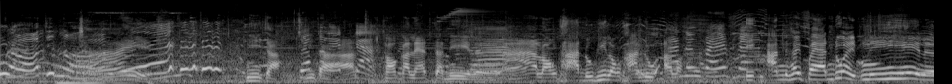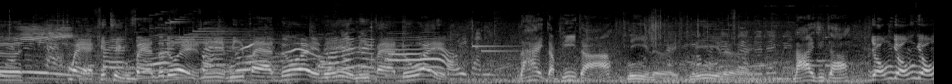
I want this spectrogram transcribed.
มเหรอจริงเหรอใช่ นี่จ้ะช็อกนี่โกจ้ะแลตจ้ะช็อกโกแลตจ้ะนี่เลยอ่าลองทานดูพี่ลองทานดูออันร่อยหนึ่งไปให้แฟนอีกอันหนึงให้แฟนด้วยนี่เลยแหมคิดถึงแฟนซะด้วยนี่มีแฟนด้วยนี่มีแฟนด้วยเอาอีกอันหนึ่งได้จ้ะพี่จ๋านี่เลยนี่เลย ได้สิจ๋าหยงหยงหยง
